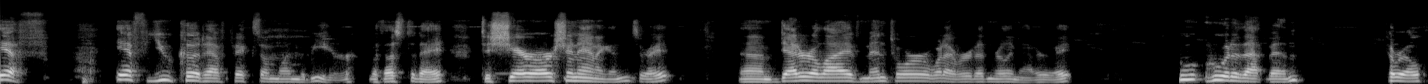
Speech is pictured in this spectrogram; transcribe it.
If if you could have picked someone to be here with us today to share our shenanigans, right? Um, dead or alive, mentor or whatever, doesn't really matter, right? Who who would have that been? Terrell.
